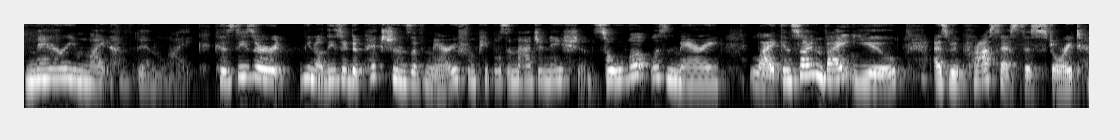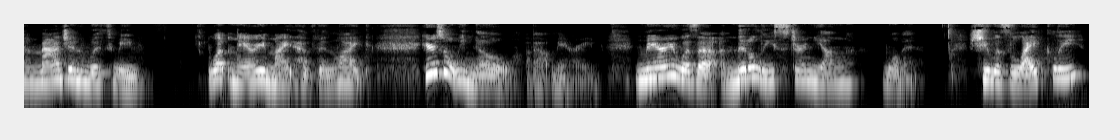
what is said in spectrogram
Mary might have been like. Because these are, you know, these are depictions of Mary from people's imagination. So what was Mary like? And so I invite you, as we process this story, to imagine with me what Mary might have been like. Here's what we know about Mary. Mary was a, a Middle Eastern young woman. She was likely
